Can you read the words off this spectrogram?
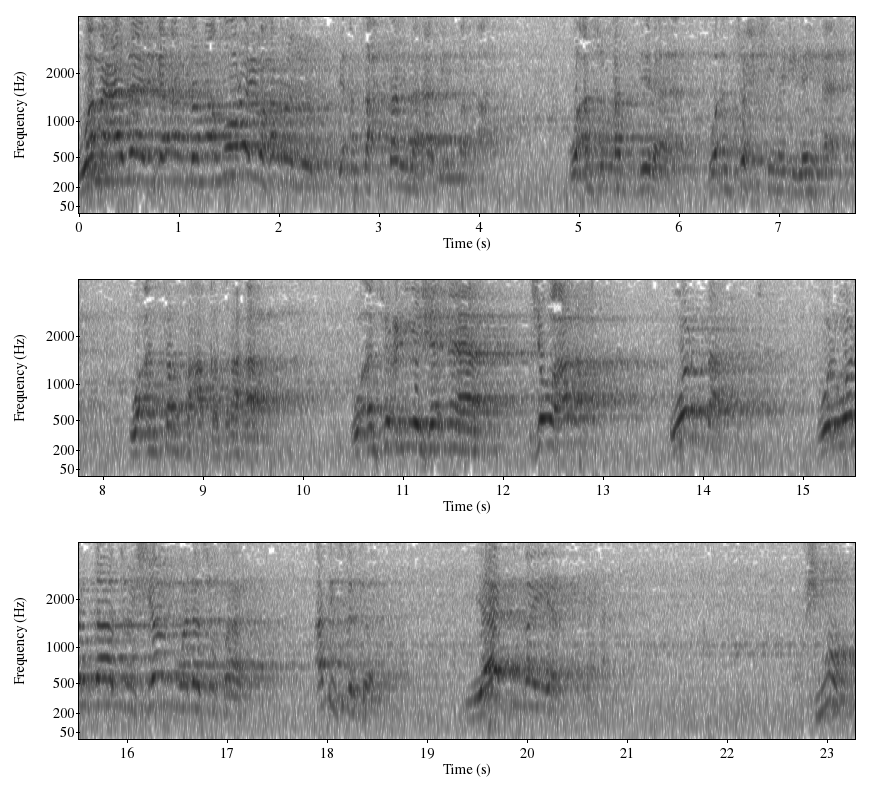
ومع ذلك أنت مأمور أيها الرجل بأن تحترم هذه المرأة وأن تقدرها وأن تحسن إليها وأن ترفع قدرها وأن تعلي شأنها. جوهرة وردة. والوردة تشم ولا تفرق أبي سبرك يا تبين شنو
